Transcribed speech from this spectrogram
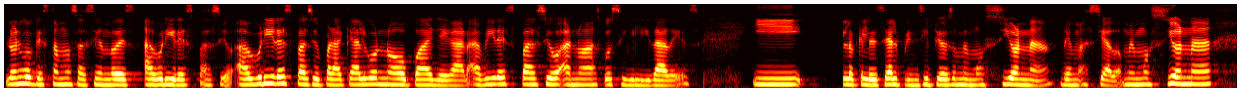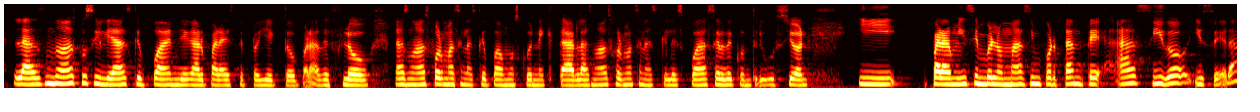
lo único que estamos haciendo es abrir espacio, abrir espacio para que algo nuevo pueda llegar, abrir espacio a nuevas posibilidades. Y lo que les decía al principio, eso me emociona demasiado. Me emociona las nuevas posibilidades que puedan llegar para este proyecto, para The Flow, las nuevas formas en las que podamos conectar, las nuevas formas en las que les pueda hacer de contribución. Y para mí siempre lo más importante ha sido y será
